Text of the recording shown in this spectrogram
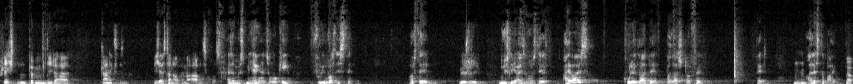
schlechten Typen, die da gar nichts essen. Ich esse dann auch immer abends groß. Also müssten wir hergehen und sagen, okay, früh, was isst du? Aus der Müsli. Müsli, also aus der Eiweiß, Kohlenhydrate, Ballaststoffe, Fett. Alles dabei. Mhm. Ja,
